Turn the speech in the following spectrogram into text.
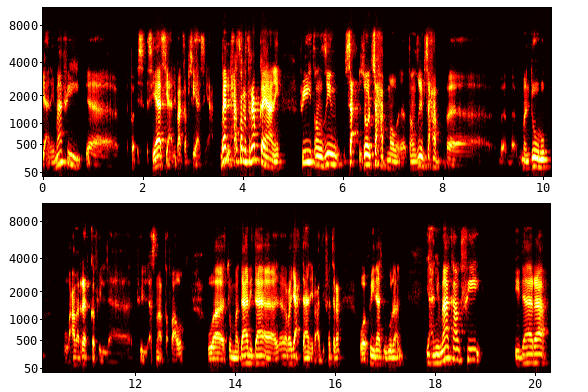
يعني ما في آه سياسي يعني backup سياسي يعني. بل حصلت ربكة يعني في تنظيم زول سحب مو... تنظيم سحب آه مندوبه وعمل ربكة في في أثناء التفاوض. وثم داني تا رجع ثاني بعد فترة وفي ناس بيقولوا يعني ما كان في إدارة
